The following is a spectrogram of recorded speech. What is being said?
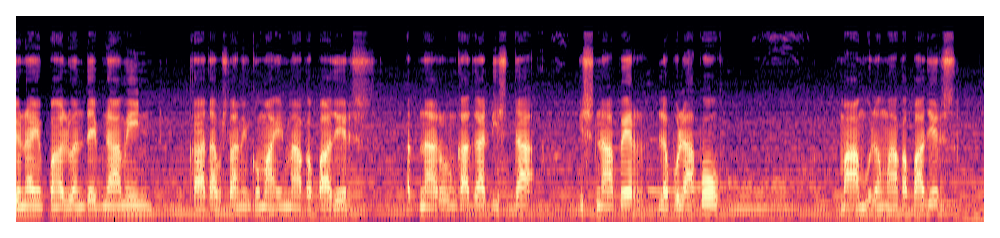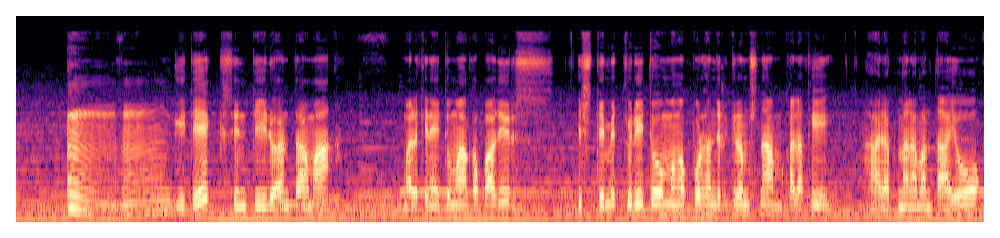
ito na yung pangalawang dive namin. Katapos namin kumain mga kapaders. At naroon kagad isda, snapper, lapu-lapo. Maamo lang mga kapaders. Mhm, gitik, sentido ang tama. Malaki na ito mga kapaders. Estimate ko dito mga 400 grams na, makalaki. Hanap na naman tayo.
